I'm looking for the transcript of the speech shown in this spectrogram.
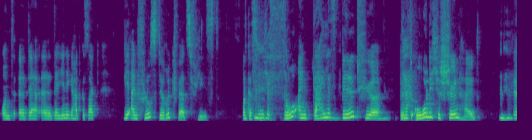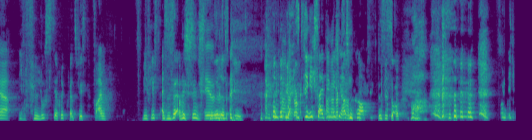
Und äh, der, äh, derjenige hat gesagt, wie ein Fluss, der rückwärts fließt. Und das finde ich ist so ein geiles mhm. Bild für bedrohliche ja. Schönheit. Mhm. Ja. Ein Fluss, der rückwärts fließt. Vor allem, wie fließt, also, aber es ist ein irres Bild. Paradox. Das kriege ich seitdem nicht mehr aus dem Kopf. Das ist so. Oh. Und ich,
